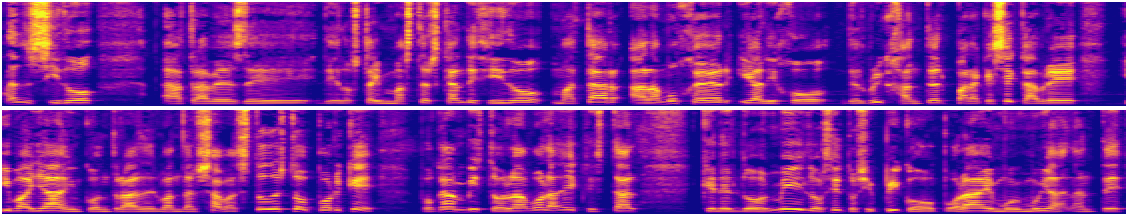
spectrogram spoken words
han sido a través de, los Time Masters que han decidido matar a la mujer y al hijo del Rick Hunter para que se cabre y vaya en contra del Vandal Sabbath. Todo esto, ¿por qué? Porque han visto en la bola de cristal que en el 2200 y pico, por ahí, muy, muy adelante,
